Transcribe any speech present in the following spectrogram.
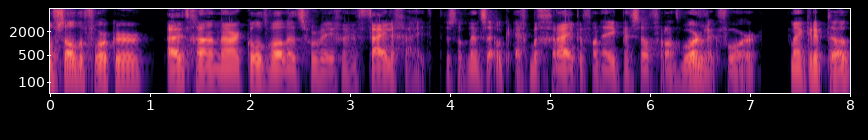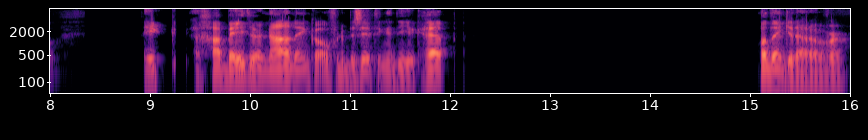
Of zal de voorkeur uitgaan naar cold wallets vanwege hun veiligheid? Dus dat mensen ook echt begrijpen van hé, hey, ik ben zelf verantwoordelijk voor mijn crypto ik ga beter nadenken over de bezittingen die ik heb. Wat denk je daarover?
